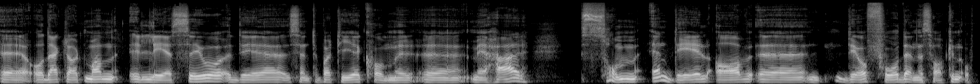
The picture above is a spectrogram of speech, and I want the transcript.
Uh, og det er klart Man leser jo det Senterpartiet kommer uh, med her, som en del av det å få denne saken opp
